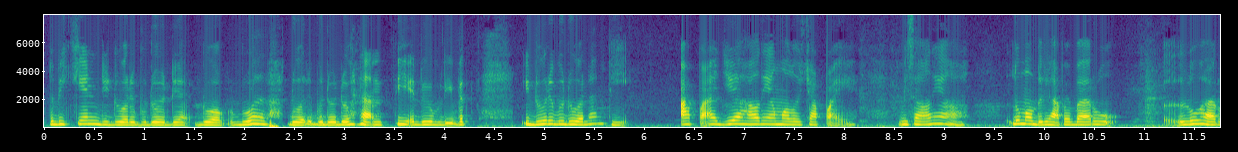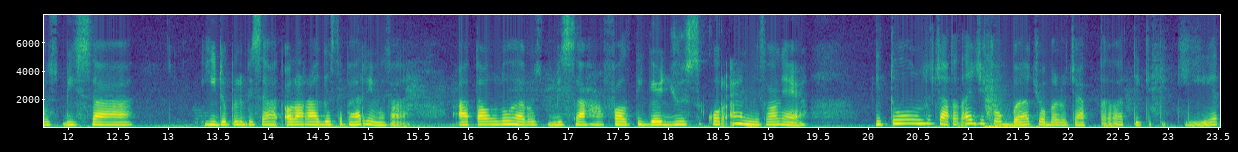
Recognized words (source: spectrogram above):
tuh bikin di 2022 lah 2022 nanti. Aduh belibet. Di 2022 nanti apa aja hal yang mau lu capai? Misalnya lu mau beli HP baru lu harus bisa hidup lebih sehat olahraga setiap hari misalnya. Atau lu harus bisa hafal 3 juz Quran misalnya ya. Itu lu catat aja coba coba lu catat dikit-dikit.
